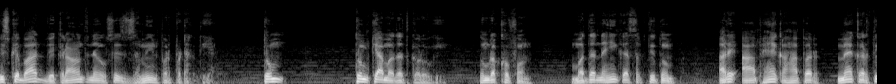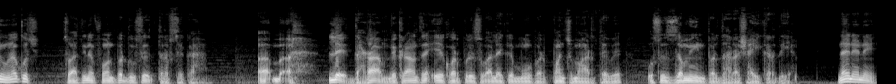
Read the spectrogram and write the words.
इसके बाद विक्रांत ने उसे ज़मीन पर पटक दिया। तुम तुम क्या मदद करोगी? तुम रखो फ़ोन। मदद नहीं कर सकती तुम। अरे आप हैं कहाँ पर? मैं करती हूँ ना कुछ? स्वाति ने फ़ोन पर दूसरी तरफ़ से कहा। ले, धड़ाम। विक्रांत ने एक और पुलिस वाले के मुँह पर पंच मारते हुए उसे ज़मीन पर धराशाही कर दिया। नहीं नहीं नहीं।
